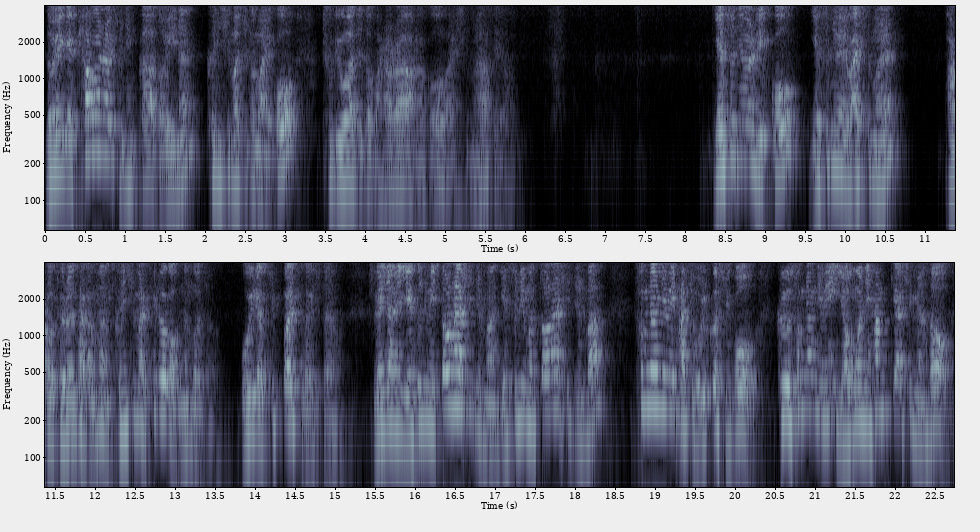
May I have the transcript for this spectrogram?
너희에게 평안을 주니까 너희는 근심하지도 말고 두려워하지도 말아라 라고 말씀을 하세요. 예수님을 믿고 예수님의 말씀을 바로 들은 사람은 근심할 필요가 없는 거죠. 오히려 기뻐할 수가 있어요. 왜냐하면 예수님이 떠나시지만 예수님은 떠나시지만 성령님이 다시 올 것이고 그 성령님이 영원히 함께 하시면서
